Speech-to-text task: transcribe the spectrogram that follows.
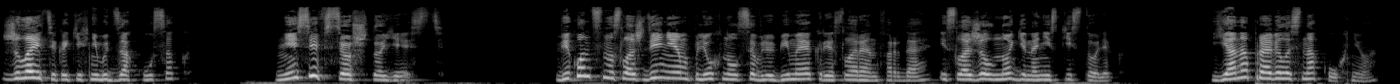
«Желаете каких-нибудь закусок?» «Неси все, что есть!» Виконт с наслаждением плюхнулся в любимое кресло Ренфорда и сложил ноги на низкий столик. Я направилась на кухню,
